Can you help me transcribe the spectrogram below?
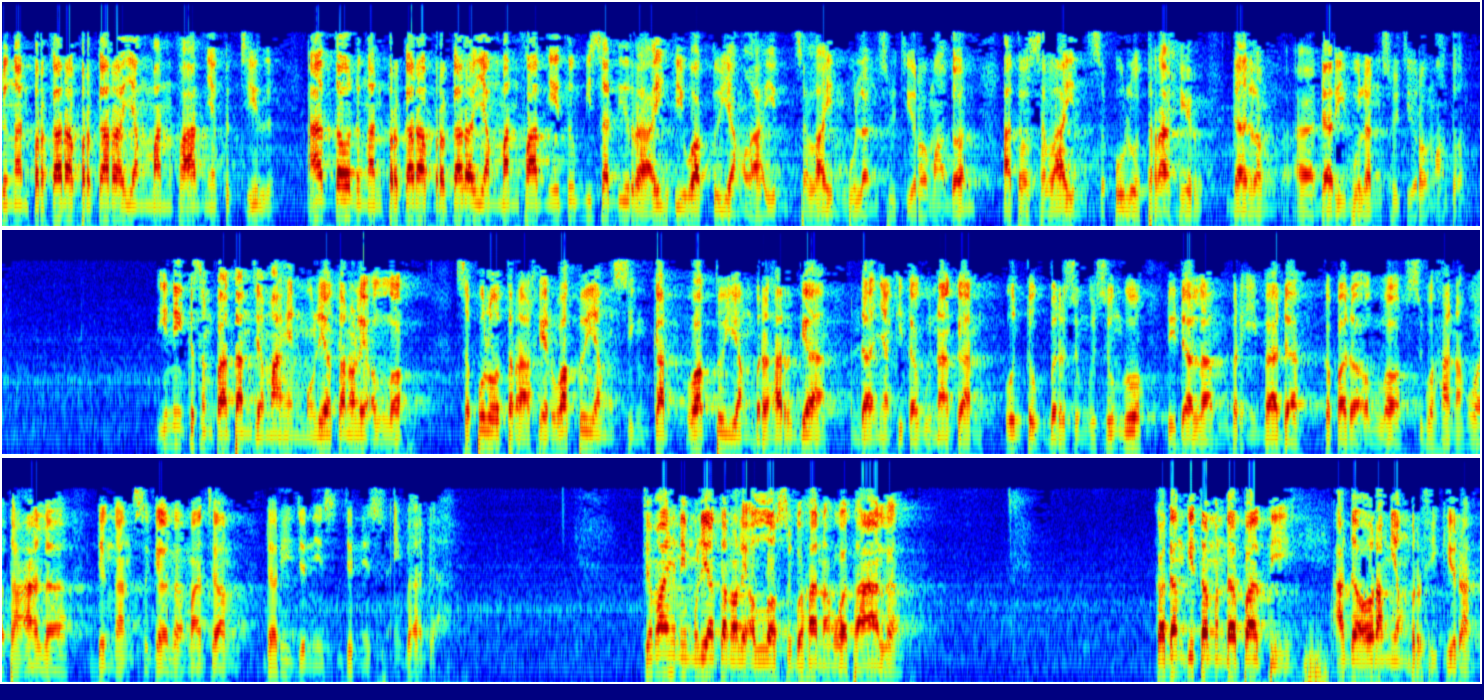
dengan perkara-perkara yang manfaatnya kecil atau dengan perkara-perkara yang manfaatnya itu bisa diraih di waktu yang lain selain bulan suci Ramadan atau selain 10 terakhir dalam e, dari bulan suci Ramadan. Ini kesempatan jamaah yang muliakan oleh Allah. 10 terakhir waktu yang singkat, waktu yang berharga hendaknya kita gunakan untuk bersungguh-sungguh di dalam beribadah kepada Allah Subhanahu wa taala dengan segala macam dari jenis-jenis ibadah. Jemaah ini muliakan oleh Allah Subhanahu wa taala. Kadang kita mendapati ada orang yang berpikiran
